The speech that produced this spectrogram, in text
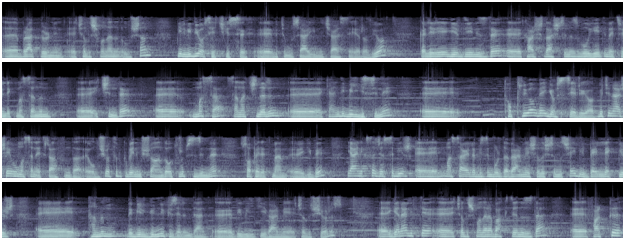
e, çalışmalarından oluşan bir video seçkisi bütün bu serginin içerisinde yer alıyor. Galeriye girdiğinizde e, karşılaştığınız bu 7 metrelik masanın e, içinde e, masa sanatçıların e, kendi bilgisini e, topluyor ve gösteriyor. Bütün her şey bu masanın etrafında e, oluşuyor. Tıpkı benim şu anda oturup sizinle sohbet etmem e, gibi. Yani kısacası bir e, masayla bizim burada vermeye çalıştığımız şey bir bellek, bir tanım ve bir günlük üzerinden bir bilgiyi vermeye çalışıyoruz. Genellikle çalışmalara baktığınızda farklı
